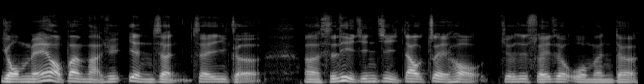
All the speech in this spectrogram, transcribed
有没有办法去验证这一个？呃，实体经济到最后，就是随着我们的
